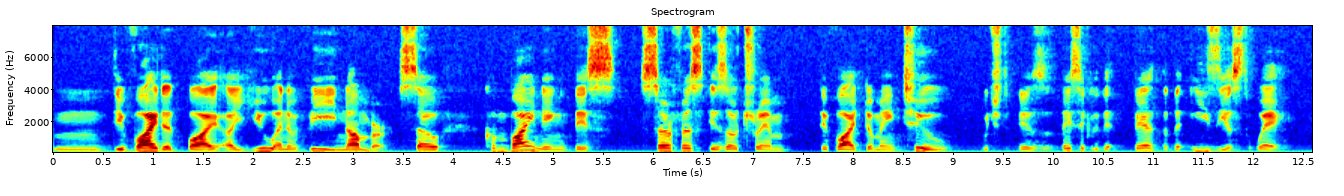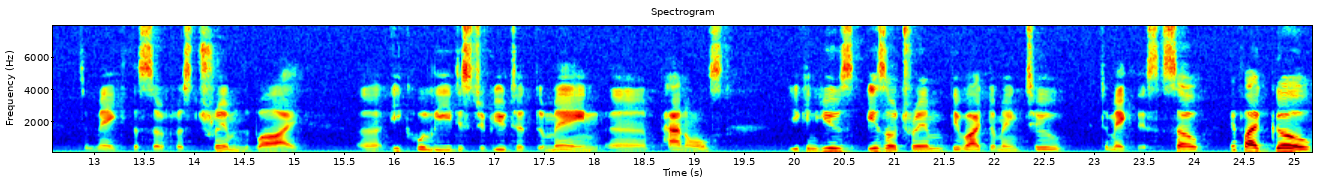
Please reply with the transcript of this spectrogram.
mm, divided by a u and a v number. So combining this surface isotrim divide domain 2 which is basically the, the easiest way to make the surface trimmed by uh, equally distributed domain uh, panels you can use isotrim divide domain 2 to make this. So if I go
